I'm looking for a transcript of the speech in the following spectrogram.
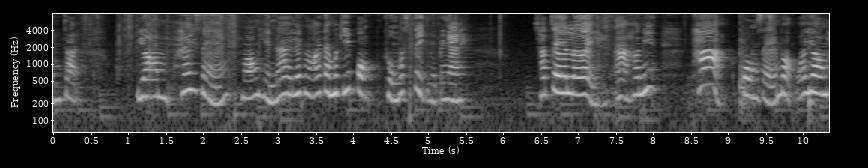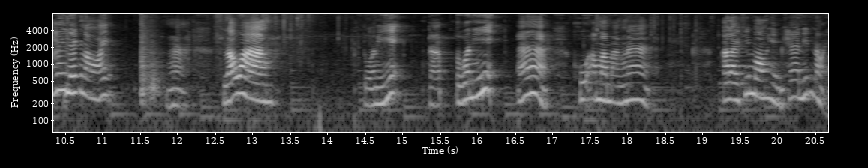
งจะยอมให้แสงมองเห็นได้เล็กน้อยแต่เมื่อกี้โปร่งถุงพลาสติกเนี่ยเป็นไง ชัดเจนเลย อะคราวนี้ ถ้าโปร่งแสงบอกว่ายอมให้เล็กน้อยอะระหว่าง ตัวนี้กับตัวนี้อ่าครูเอามาบังหน้า อะไรที่มองเห็นแค่นิดหน่อย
